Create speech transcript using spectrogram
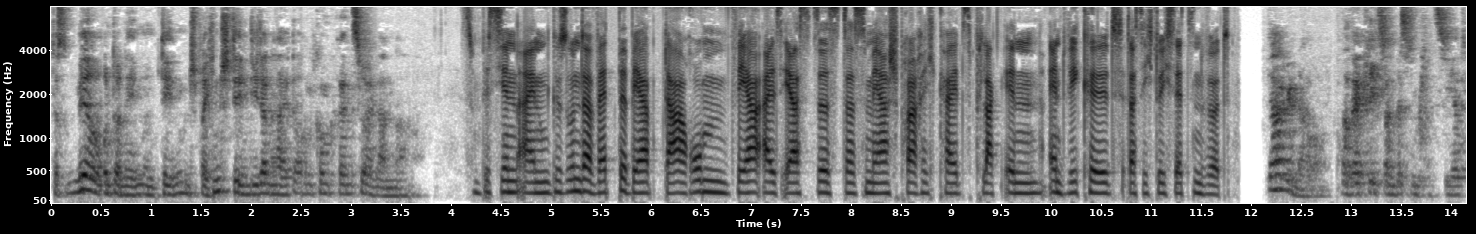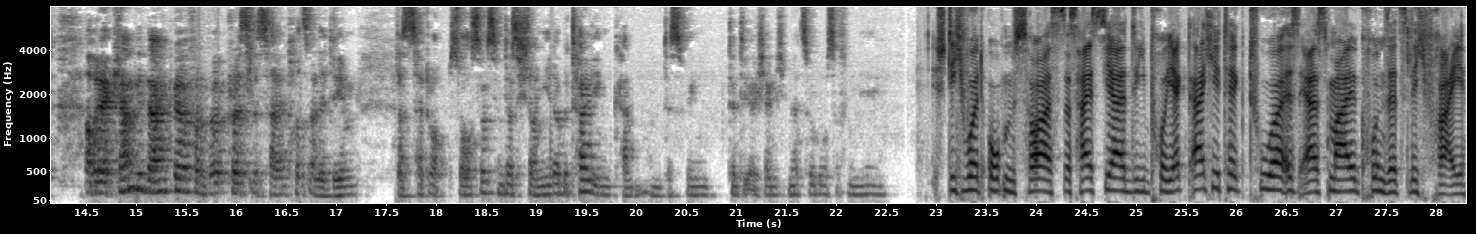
Das sind mehrere Unternehmen und dementsprechend stehen die dann halt auch in Konkurrenz zueinander. So ein bisschen ein gesunder Wettbewerb darum, wer als erstes das Mehrsprachigkeits-Plugin entwickelt, das sich durchsetzen wird. Ja, genau. Also der kriegt es ein bisschen platziert. Aber der Kerngedanke von WordPress ist halt trotz alledem, dass es halt Open Source ist und dass sich daran jeder beteiligen kann. Und deswegen kennt ihr euch eigentlich mehr zur großen Familie. Stichwort Open Source. Das heißt ja, die Projektarchitektur ist erstmal grundsätzlich frei.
